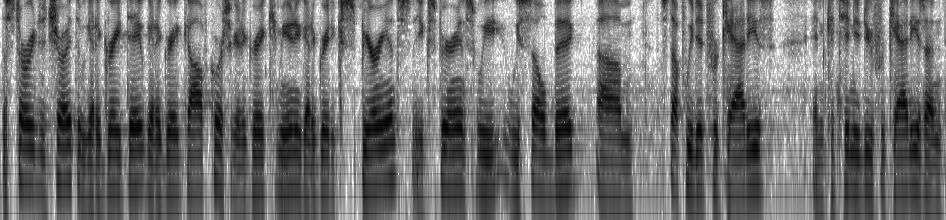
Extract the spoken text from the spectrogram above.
the story of Detroit that we got a great day, we got a great golf course, we got a great community, we got a great experience. The experience we we sell big. Um, stuff we did for caddies and continue to do for caddies and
